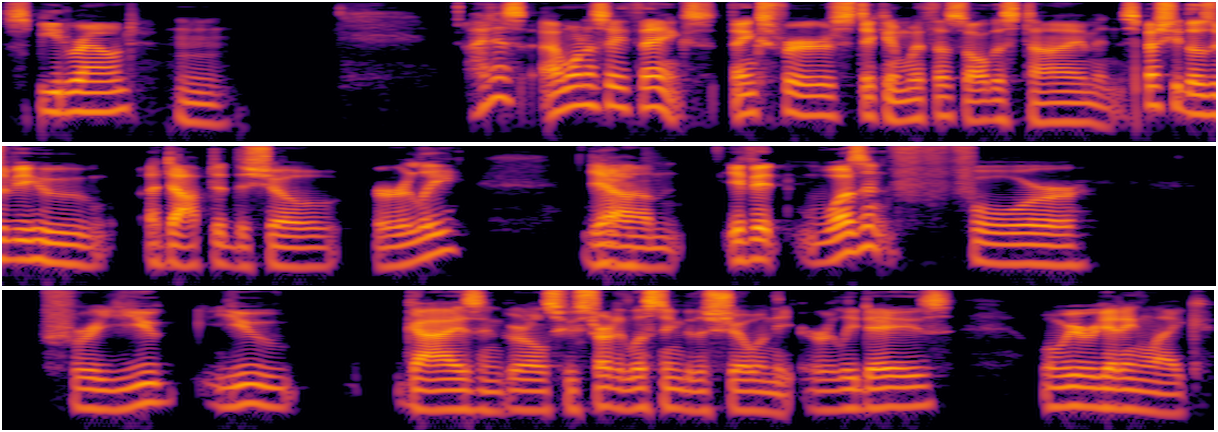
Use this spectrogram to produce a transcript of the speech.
speed round? Hmm. I just I want to say thanks. Thanks for sticking with us all this time, and especially those of you who adopted the show early. Um, if it wasn't for for you you guys and girls who started listening to the show in the early days when we were getting like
